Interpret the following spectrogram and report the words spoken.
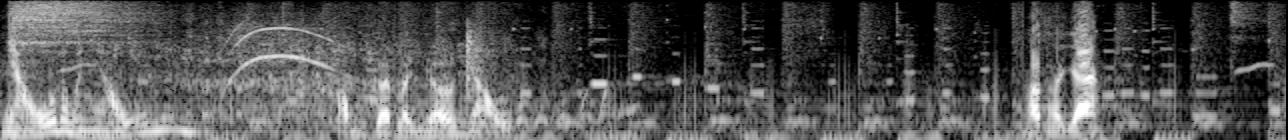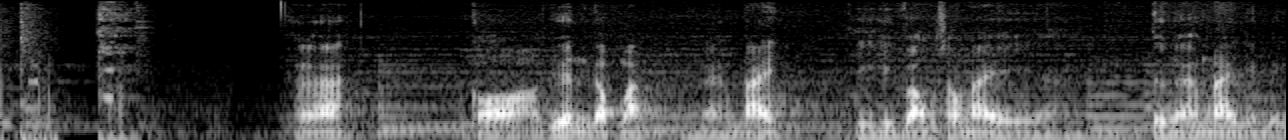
nhậu đó mà nhậu tổng kết là nhớ nhậu. Hết thời gian à, có duyên gặp mặt ngày hôm nay thì hy vọng sau này à, từ ngày hôm nay thì mình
